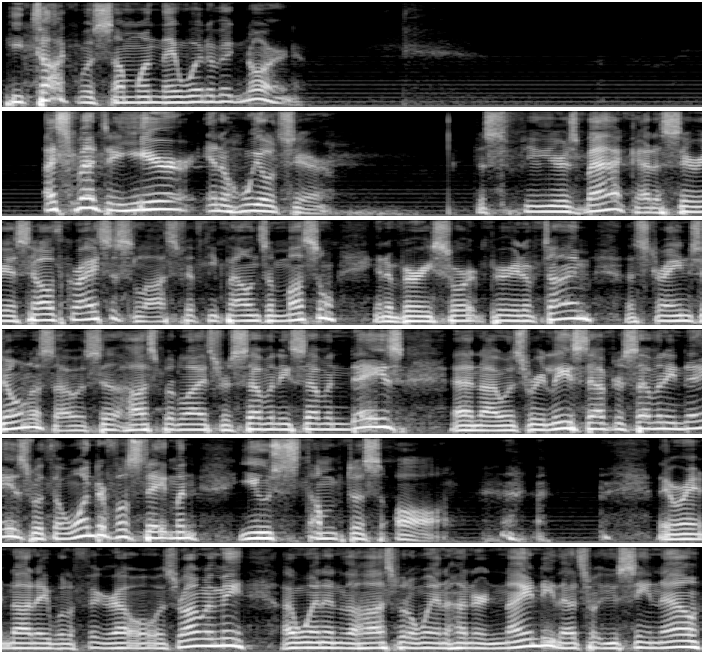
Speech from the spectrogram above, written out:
He talked with someone they would have ignored. I spent a year in a wheelchair. Just a few years back, had a serious health crisis, lost 50 pounds of muscle in a very short period of time, a strange illness. I was hospitalized for 77 days, and I was released after 70 days with a wonderful statement You stumped us all. They were not able to figure out what was wrong with me. I went into the hospital weighing 190. That's what you see now.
